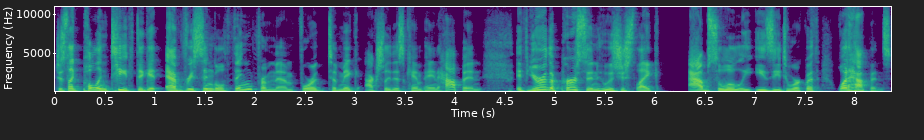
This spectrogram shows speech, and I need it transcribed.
just like pulling teeth to get every single thing from them for to make actually this campaign happen if you're the person who is just like absolutely easy to work with what happens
